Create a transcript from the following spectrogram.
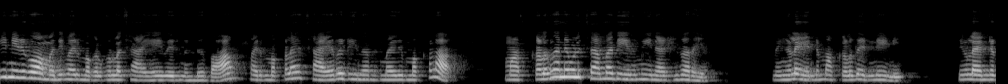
പിന്നീട് കോമതി മരുമക്കൾക്കുള്ള ചായയായി വരുന്നുണ്ട്. വാ മരുമക്കളെ ചായ റെഡി എന്ന് പറയും മരുമക്കളാ മക്കൾ തന്നെ വിളിച്ചാൽ മതി എന്ന് മീനാക്ഷി പറയും. നിങ്ങളെ എന്റെ മക്കൾ തന്നെയാണ് നിങ്ങൾ എന്റെ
